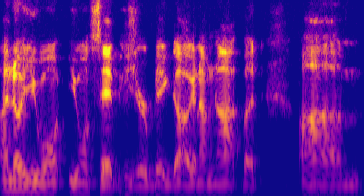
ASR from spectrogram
I know you won't you won't say it because you're a big dog and I'm not, but um,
